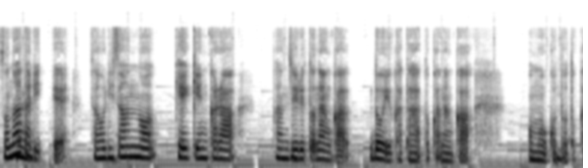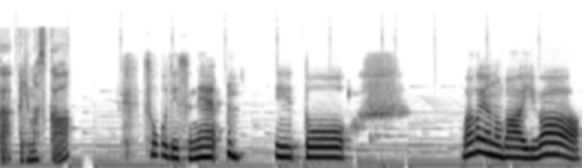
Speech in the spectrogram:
そのあたりって、沙織さんの経験から感じるとなんかどういう方とかなんか思うこととかありますか？そうですね。えっ、ー、と、我が家の場合は、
